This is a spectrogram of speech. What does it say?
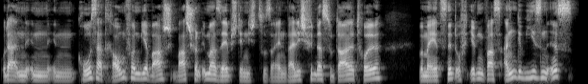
oder ein, ein, ein großer Traum von mir war es schon immer selbstständig zu sein, weil ich finde das total toll, wenn man jetzt nicht auf irgendwas angewiesen ist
